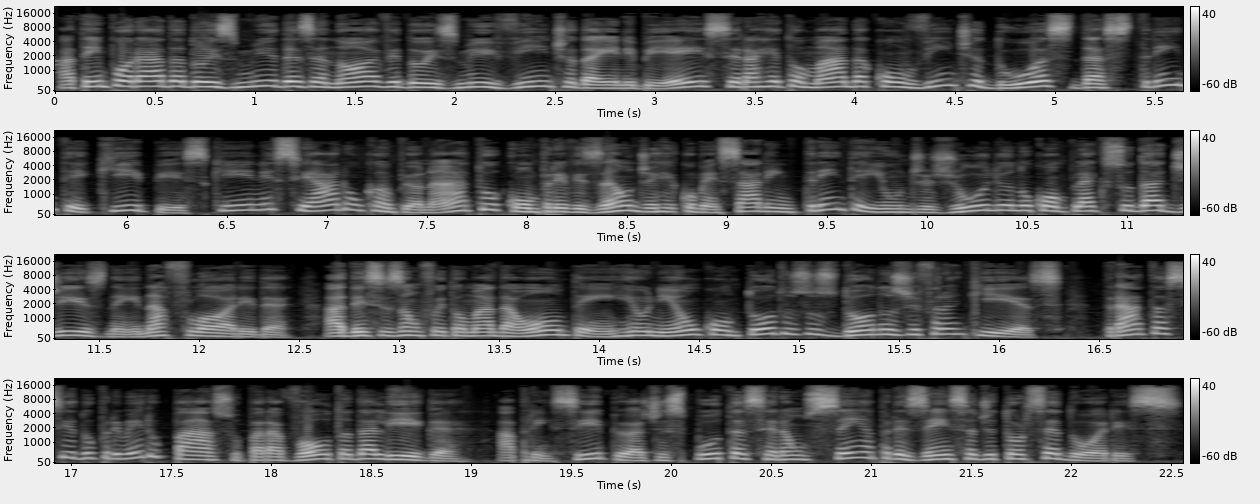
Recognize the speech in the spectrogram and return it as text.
A temporada 2019-2020 da NBA será retomada com 22 das 30 equipes que iniciaram o campeonato, com previsão de recomeçar em 31 de julho no complexo da Disney, na Flórida. A decisão foi tomada ontem em reunião com todos os donos de franquias. Trata-se do primeiro passo para a volta da liga. A princípio, as disputas serão sem a presença de torcedores.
